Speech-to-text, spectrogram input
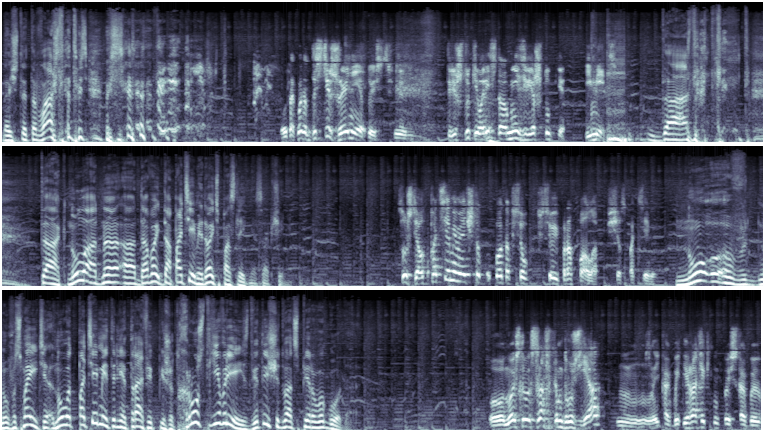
значит, это важно. То есть, Вот такое достижение, то есть э, три штуки варить, там не две штуки иметь. Да. Так, ну ладно, а, давай, да, по теме, давайте последнее сообщение. Слушайте, а вот по теме меня что-то куда-то все, все и пропало сейчас по теме. Ну, в- ну, вы смотрите, ну вот по теме это нет, трафик пишет. Хруст еврей с 2021 года. Э, Но если вы с Рафиком друзья, и как бы и Рафик, ну, то есть, как бы,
